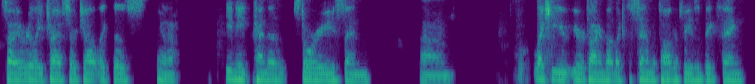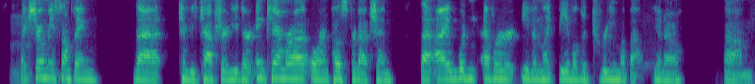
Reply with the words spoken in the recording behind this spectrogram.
So I really try to search out like those, you know, unique kind of stories and um like you you were talking about like the cinematography is a big thing. Mm-hmm. Like show me something that can be captured either in camera or in post production that I wouldn't ever even like be able to dream about, you know. Um,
